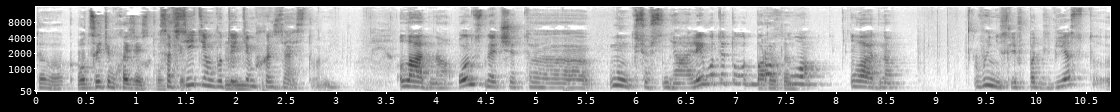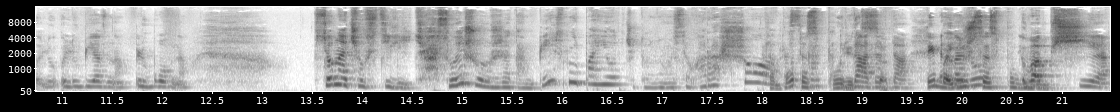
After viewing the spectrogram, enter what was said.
Так, вот с этим хозяйством. со всем. этим вот Мгм. этим хозяйством. Ладно, он, значит, э, ну, все сняли, вот это вот барахло. Ладно, вынесли в подвест э, лю- любезно, любовно. Все начал стелить. Слышу, уже там песни поет, что-то у него все хорошо. Работа раскат- спорится. Да, да, да. Ты Я боишься спугнуть. Вообще.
